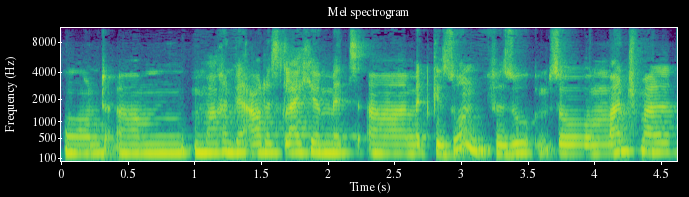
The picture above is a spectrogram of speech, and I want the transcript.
Und ähm, machen wir auch das Gleiche mit, äh, mit gesund. Versuch, so manchmal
